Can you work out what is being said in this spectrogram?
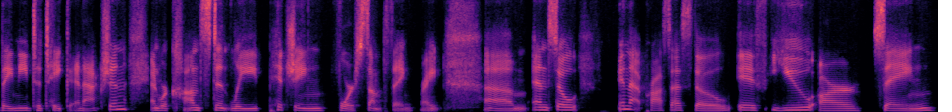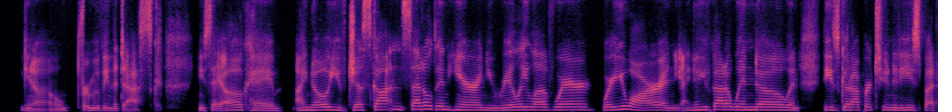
They need to take an action and we're constantly pitching for something, right? Um, and so in that process, though, if you are saying, you know, for moving the desk, you say, okay, I know you've just gotten settled in here and you really love where where you are and I know you've got a window and these good opportunities, but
